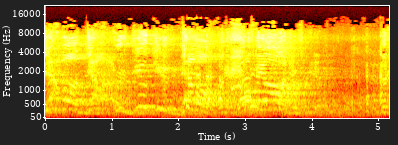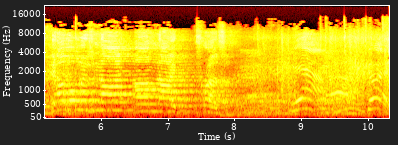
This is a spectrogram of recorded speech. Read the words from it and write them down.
devil, devil, I rebuke you, devil. Okay, no theology for you. The devil is not omnipresent. Yeah, good.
